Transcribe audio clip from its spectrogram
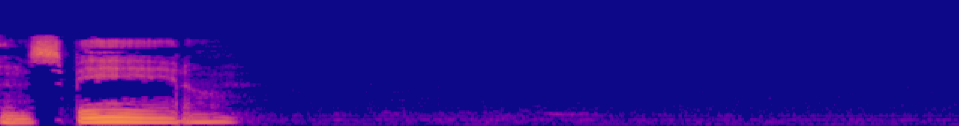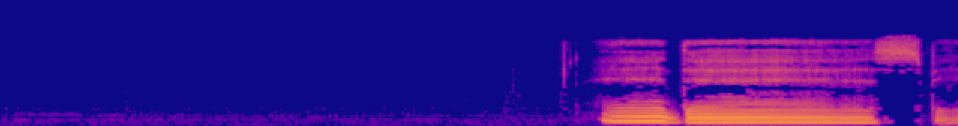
Inspiro. Ed espiro.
